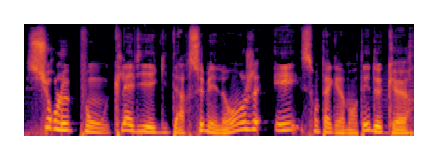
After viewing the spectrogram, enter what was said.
Sur le pont, clavier et guitare se mélangent et sont agrémentés de chœurs.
